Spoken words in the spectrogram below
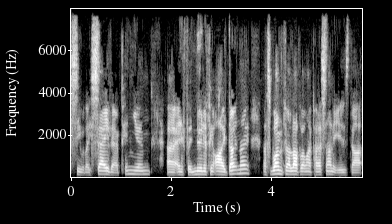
see what they say, their opinion, uh, and if they knew anything I don't know. That's one thing I love about my personality is that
